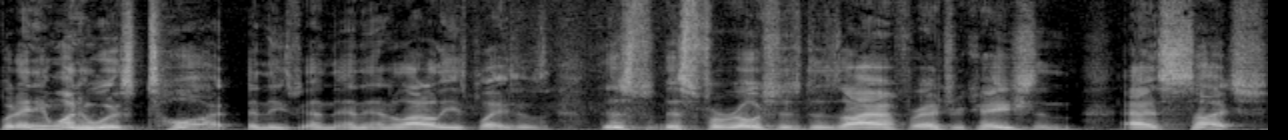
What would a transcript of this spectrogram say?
But anyone who is taught in these, in, in, in, a lot of these places, this this ferocious desire for education as such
